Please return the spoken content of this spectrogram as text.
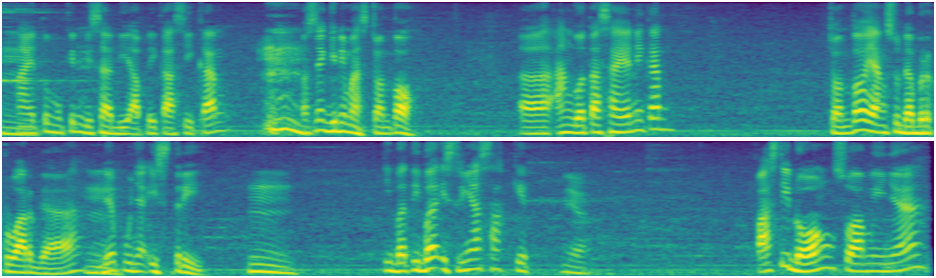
Hmm. Nah itu mungkin bisa diaplikasikan. Maksudnya gini mas, contoh eh, anggota saya ini kan, contoh yang sudah berkeluarga, Hmm. dia punya istri. Hmm. Tiba-tiba istrinya sakit, Ya. pasti dong suaminya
